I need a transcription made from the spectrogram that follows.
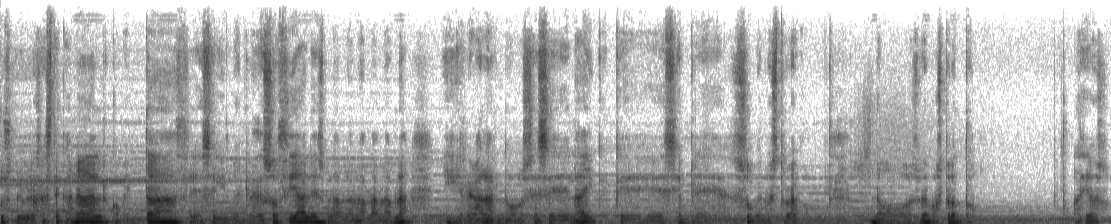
suscribiros a este canal, comentad, eh, seguidme en redes sociales, bla, bla, bla, bla, bla, bla, y regalarnos ese like que siempre sube nuestro ego. Nos vemos pronto. Adiós.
